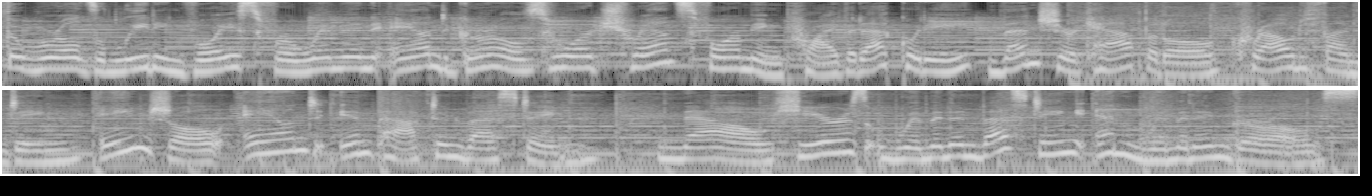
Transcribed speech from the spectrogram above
The world's leading voice for women and girls who are transforming private equity, venture capital, crowdfunding, angel, and impact investing. Now, here's Women Investing and Women and Girls.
